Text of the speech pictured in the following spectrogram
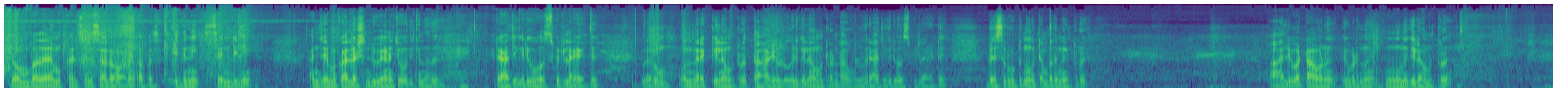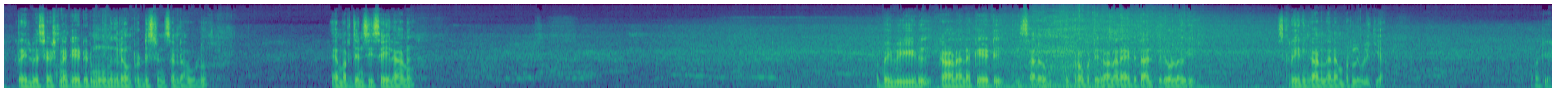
ഇത് ഒമ്പതേ മുക്കാൽ സെന്റ് സ്ഥലമാണ്. അപ്പോൾ ഇതിന് സെന്റിന് അഞ്ചേ മുക്കാൽ ലക്ഷം രൂപയാണ് ചോദിക്കുന്നത്. രാജഗിരി ഹോസ്പിറ്റലായിട്ട് വെറും ഒന്നര കിലോമീറ്റർ താഴെയുള്ളൂ. ഒരു കിലോമീറ്റർ ഉണ്ടാവുള്ളൂ രാജഗിരി ഹോസ്പിറ്റലായിട്ട്. ബസ് റൂട്ട് നൂറ്റമ്പത് മീറ്റർ. ആലുവ ടൗണ് ഇവിടുന്ന് മൂന്ന് കിലോമീറ്റർ. റെയിൽവേ സ്റ്റേഷനൊക്കെ ആയിട്ടൊരു മൂന്ന് കിലോമീറ്റർ ഡിസ്റ്റൻസ് ഉണ്ടാവുള്ളൂ. എമർജൻസി സെയിലാണ്. അപ്പോൾ ഈ വീട് കാണാനൊക്കെ ആയിട്ട് ഈ സ്ഥലവും ഈ പ്രോപ്പർട്ടി കാണാനായിട്ട് താല്പര്യമുള്ളവർ സ്ക്രീനിൽ കാണുന്ന നമ്പറിൽ വിളിക്കുക. ഓക്കെ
